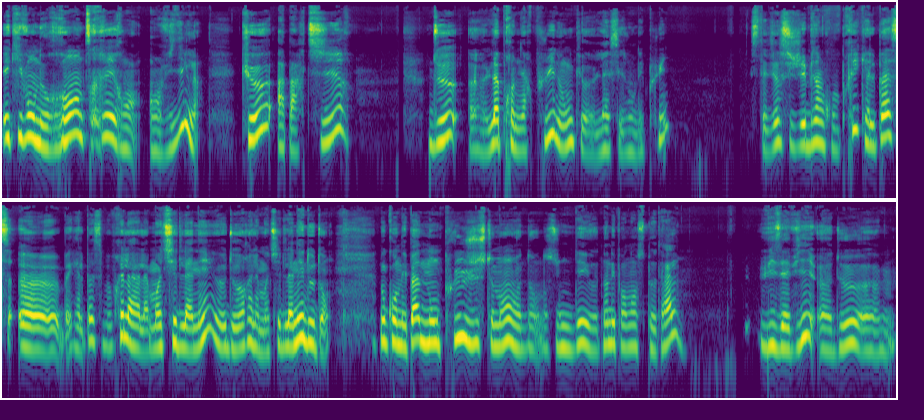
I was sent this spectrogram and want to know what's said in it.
et qui vont ne rentrer en, ville que à partir de euh, la première pluie, donc la saison des pluies. C'est-à-dire, si j'ai bien compris, qu'elle passe, bah, qu'elle passe à peu près la, moitié de l'année dehors et la moitié de l'année dedans. Donc on n'est pas non plus justement dans, une idée d'indépendance totale vis-à-vis de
